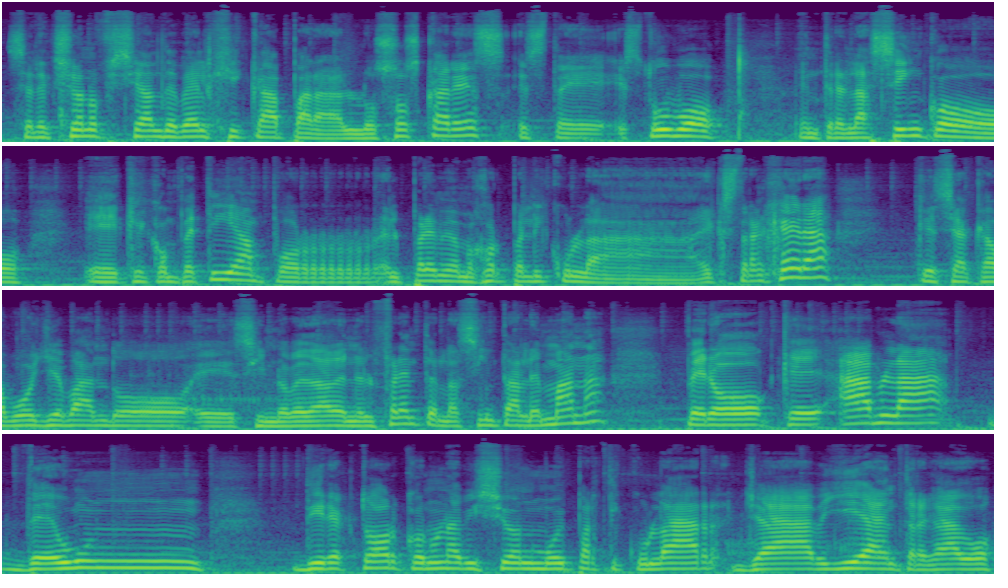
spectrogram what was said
Selección oficial de Bélgica para los Óscares. Este, estuvo entre las cinco eh, que competían por el premio a Mejor Película Extranjera que se acabó llevando eh, sin novedad en el frente, la cinta alemana, pero que habla de un director con una visión muy particular. Ya había entregado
